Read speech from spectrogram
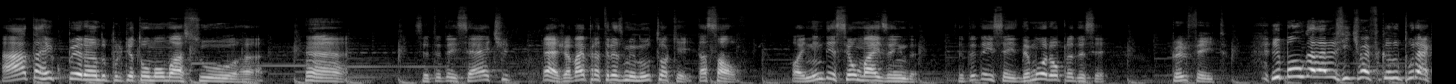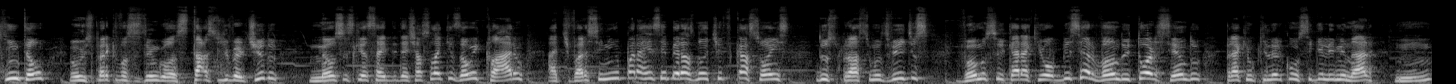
Ah, tá recuperando porque tomou uma surra. 77. É, já vai pra 3 minutos, ok, tá salvo. Ó, e nem desceu mais ainda. 76, demorou pra descer. Perfeito. E bom, galera, a gente vai ficando por aqui então. Eu espero que vocês tenham gostado, se divertido. Não se esqueça aí de deixar seu likezão e, claro, ativar o sininho para receber as notificações dos próximos vídeos. Vamos ficar aqui observando e torcendo para que o Killer consiga eliminar hum,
